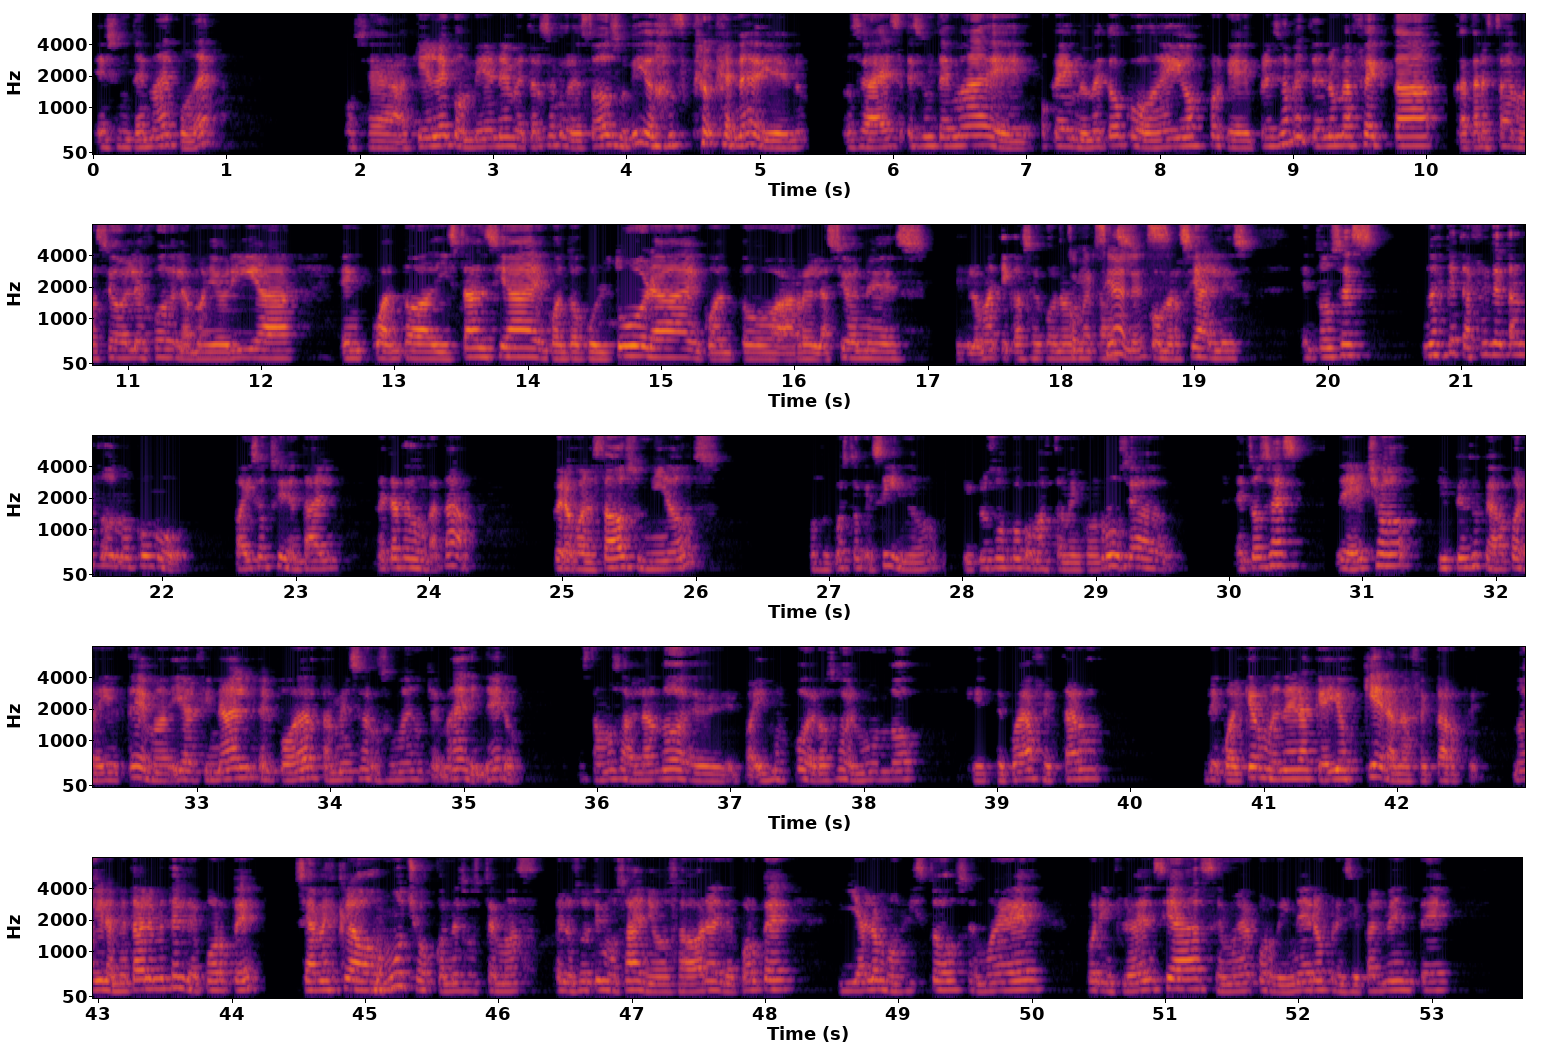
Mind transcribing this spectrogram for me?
es un tema de poder. O sea, ¿a quién le conviene meterse con Estados Unidos? Creo que a nadie, ¿no? O sea, es, es un tema de, ok, me meto con ellos porque precisamente no me afecta, Qatar está demasiado lejos de la mayoría en cuanto a distancia, en cuanto a cultura, en cuanto a relaciones diplomáticas, económicas, comerciales. comerciales. Entonces, no es que te afecte tanto, no como país occidental, meterte con Qatar, pero con Estados Unidos, por supuesto que sí, ¿no? Incluso un poco más también con Rusia. Entonces, de hecho, yo pienso que va por ahí el tema. Y al final, el poder también se resume en un tema de dinero. Estamos hablando del país más poderoso del mundo que te puede afectar de cualquier manera que ellos quieran afectarte. ¿no? Y lamentablemente el deporte se ha mezclado mucho con esos temas en los últimos años. Ahora el deporte, y ya lo hemos visto, se mueve por influencia, se mueve por dinero principalmente.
